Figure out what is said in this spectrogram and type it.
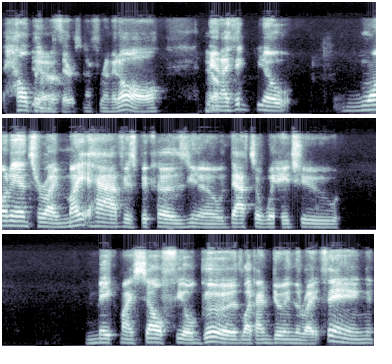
helping Yeah. with their suffering at all? Yeah. And I think you know one answer I might have is because you know that's a way to make myself feel good, like I'm doing the right thing.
